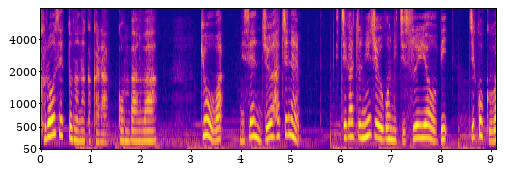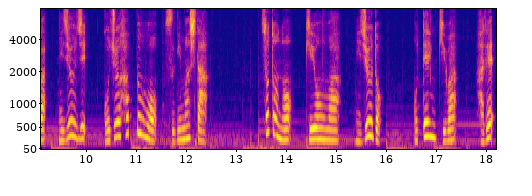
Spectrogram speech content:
クローゼットの中からこんばんは。今日は2018年7月25日水曜日。時刻は20時58分を過ぎました。外の気温は20度。お天気は晴れ。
